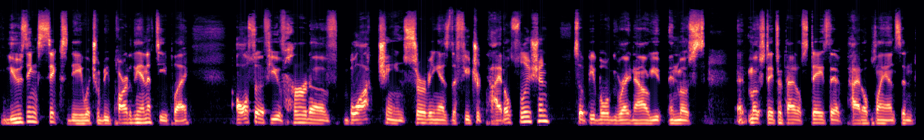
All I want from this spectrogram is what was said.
using 6D, which would be part of the NFT play. Also, if you've heard of blockchain serving as the future title solution, so people right now, you, in most uh, most states are title states. They have title plants, and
